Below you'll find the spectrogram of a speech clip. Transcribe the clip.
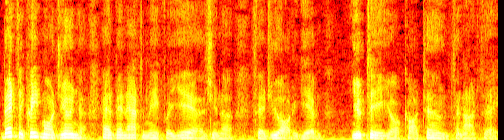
Betsy Creekmore Jr. had been after me for years, you know, said you ought to give UT your cartoons, and I'd say,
